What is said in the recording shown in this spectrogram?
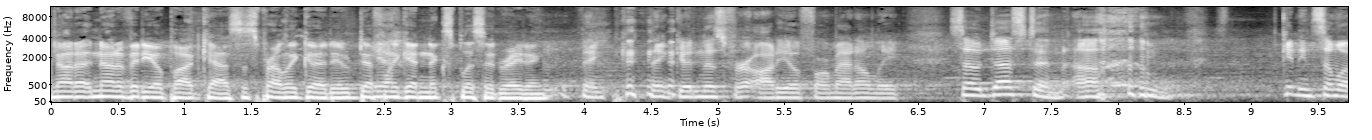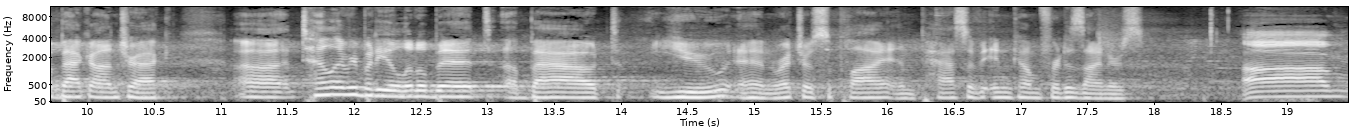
not a not a video podcast. It's probably good. It would definitely Yeah. get an explicit rating. Thank, thank goodness for audio format only. So, Dustin, um, getting somewhat back on track, uh, tell everybody a little bit about you and Retro Supply and passive income for designers. Um,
